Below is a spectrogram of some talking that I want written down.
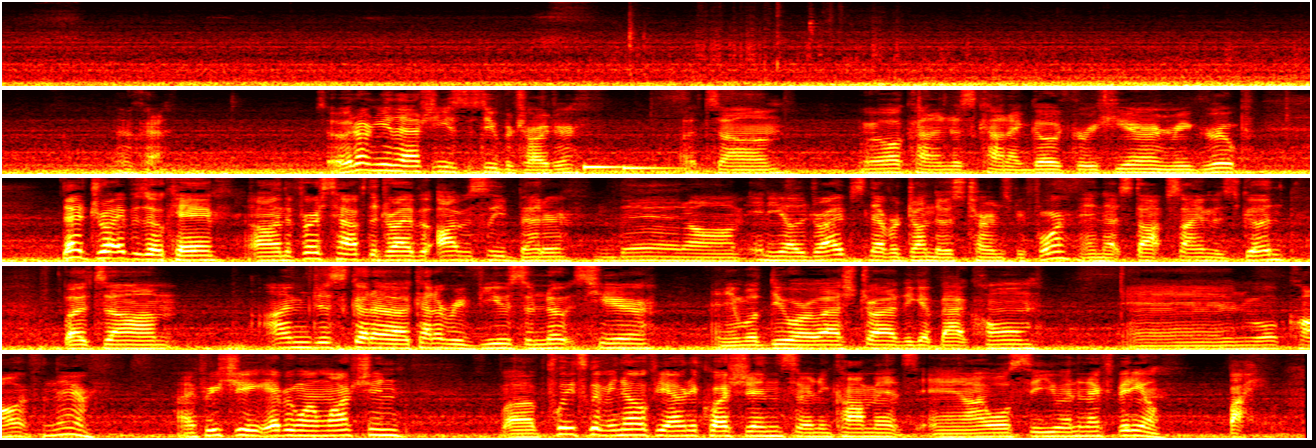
Okay. So we don't need to actually use the supercharger. But um we'll kind of just kind of go through here and regroup. That drive is okay. Uh, the first half of the drive obviously better than um, any other drives. Never done those turns before, and that stop sign is good. But um, I'm just gonna kind of review some notes here, and then we'll do our last drive to get back home, and we'll call it from there. I appreciate everyone watching. Uh, please let me know if you have any questions or any comments, and I will see you in the next video. Bye.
